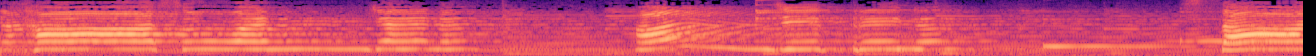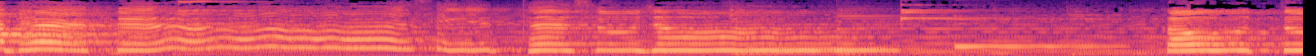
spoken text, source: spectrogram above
था सुवञ्जन अञ्जितृग साधक सिद्ध सुजा कौतु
